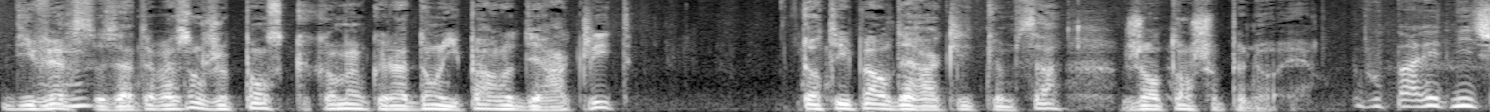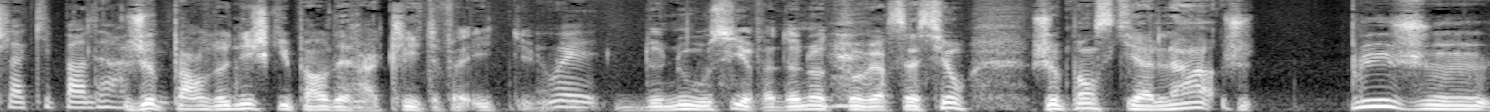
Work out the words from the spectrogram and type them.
diverses mhm. interventions, je pense que quand même que là-dedans, il parle d'Héraclite. Quand il parle d'Héraclite comme ça, j'entends Schopenhauer. Vous parlez de Nietzsche là, qui parle d'Héraclite. Je parle de Nietzsche qui parle d'Héraclite, enfin, de nous aussi, enfin de notre conversation. Je pense qu'il y a là, plus je,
